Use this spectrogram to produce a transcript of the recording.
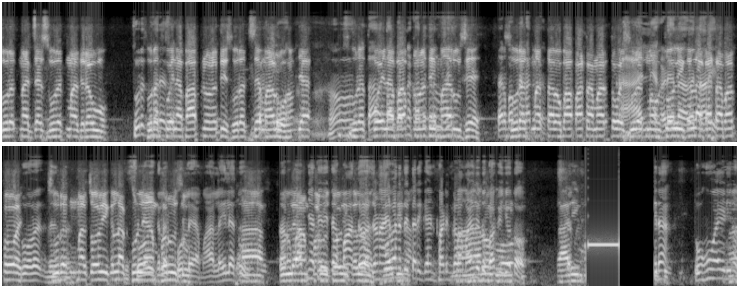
સુરતમાં જ છે સુરતમાં જ રહું. સુરત સુરત કોઈના બાપનું નથી સુરત છે મારું સમજા સુરત કોઈના બાપનું નથી મારું છે સુરતમાં તારો બાપ આટા મારતો હોય સુરતમાં ચોવીસ કલાક આટા મારતો હોય સુરતમાં ચોવીસ કલાક ખુલ્લે આમ ફરું છું ખુલ્લે આમ. લઈ લે તું ખુલ્લે આમ ફરું ચોવીસ કલાક. જણા આવ્યા ને તારી ગાયને ફાડીને ગળામાં આવી તો ભાગી ગયો તો તારી તું હું આઈડી નો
